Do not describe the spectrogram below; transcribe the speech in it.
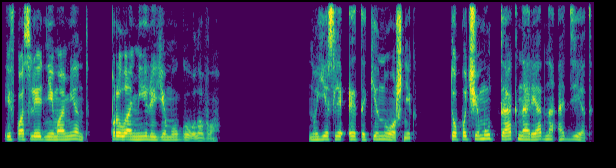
и в последний момент проломили ему голову. Но если это киношник, то почему так нарядно одет?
